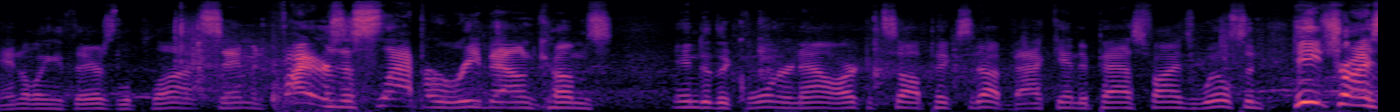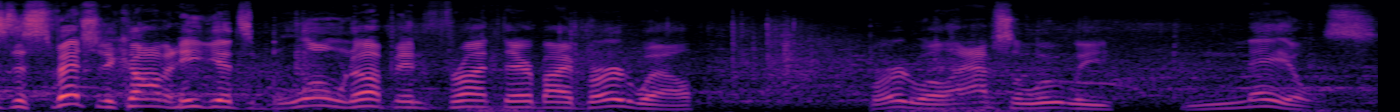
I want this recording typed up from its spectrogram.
Handling it there's LaPlante. Salmon fires a slapper. Rebound comes into the corner now. Arkansas picks it up. Back into pass finds Wilson. He tries to Svechnikov and he gets blown up in front there by Birdwell. Birdwell absolutely nails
